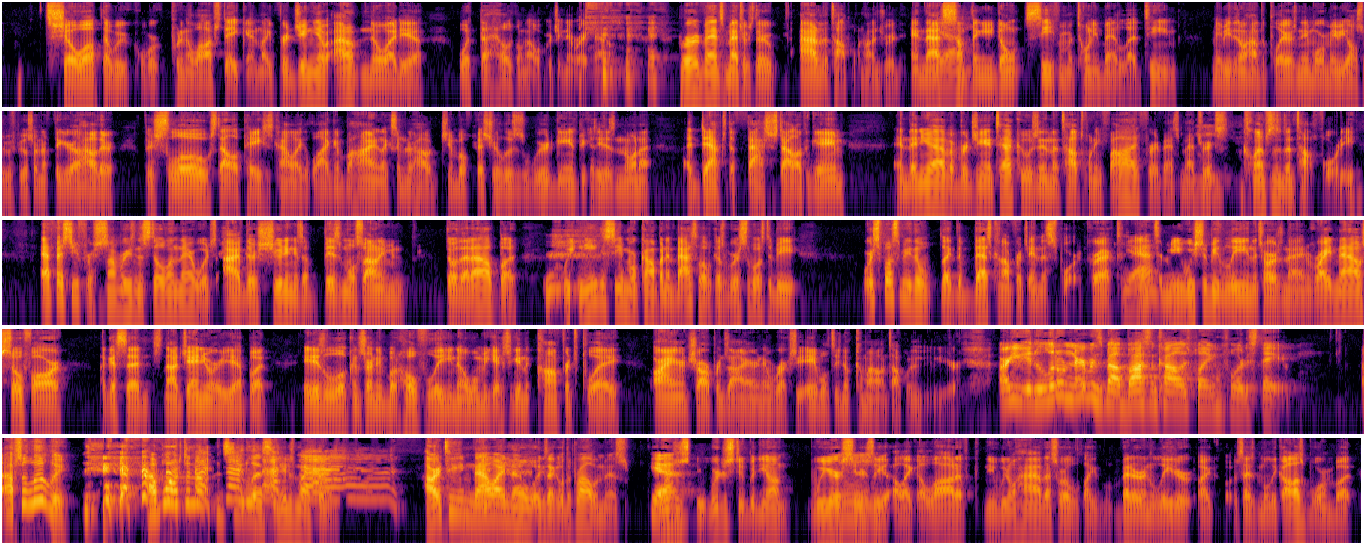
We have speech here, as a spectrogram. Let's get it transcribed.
show up that we, we're putting a lot of stake in. Like Virginia, I have no idea what the hell is going on with Virginia right now. For advanced metrics, they're out of the top 100, and that's yeah. something you don't see from a Tony Bennett led team. Maybe they don't have the players anymore. Maybe also people starting to figure out how their their slow style of pace is kind of like lagging behind, like similar to how Jimbo Fisher loses weird games because he doesn't want to adapt to the faster style of the game. And then you have a Virginia Tech who's in the top 25 for advanced metrics. Mm-hmm. Clemson's in the top 40. FSU for some reason is still in there, which I, their shooting is abysmal, so I don't even throw that out. But we need to see more competent basketball because we're supposed to be we're supposed to be the like the best conference in the sport, correct? Yeah. And to me, we should be leading the charge in that. And right now, so far, like I said, it's not January yet, but it is a little concerning. But hopefully, you know, when we actually get into conference play iron sharpens iron, and we're actually able to you know come out and talk with the new year. Are you a little nervous about Boston College playing Florida State? Absolutely. I've watched enough. See, listen, here's my thing. Our team now, I know exactly what the problem is. Yeah, we're just we're just stupid young. We are mm. seriously uh, like a lot of we don't have that sort of like veteran leader like besides Malik Osborne, but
